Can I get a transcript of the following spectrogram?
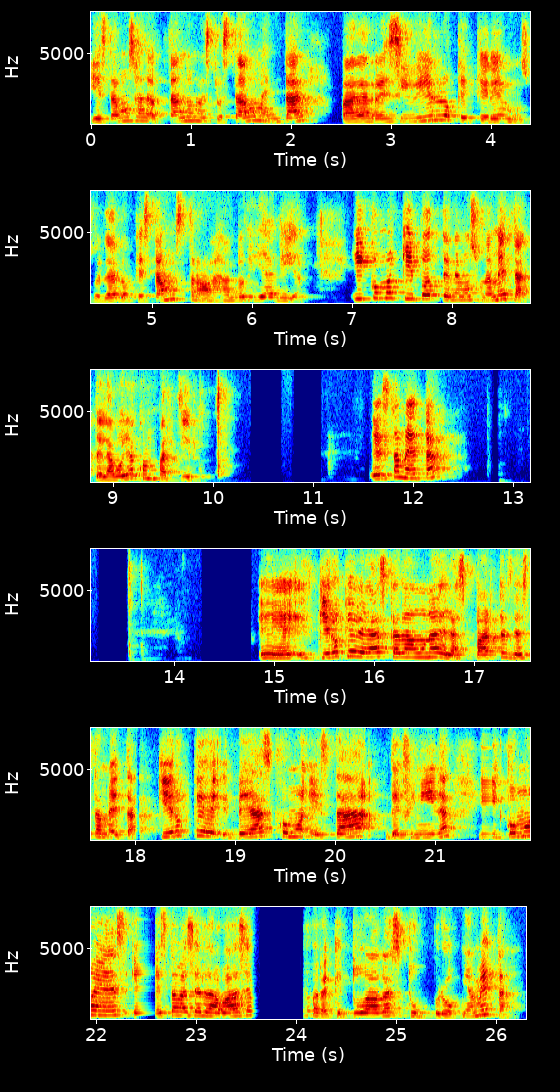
y estamos adaptando nuestro estado mental para recibir lo que queremos, ¿verdad? Lo que estamos trabajando día a día. Y como equipo tenemos una meta, te la voy a compartir. Esta meta eh, quiero que veas cada una de las partes de esta meta. Quiero que veas cómo está definida y cómo es, esta va a ser la base para que tú hagas tu propia meta.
